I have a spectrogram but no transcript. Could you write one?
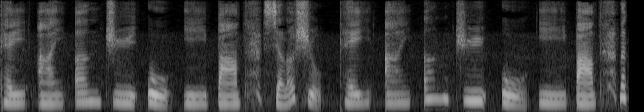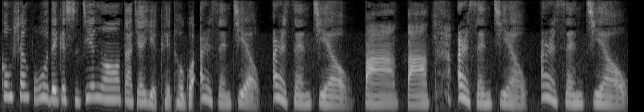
K I N G 五一八，小老鼠。K I N G 五一八，那工商服务的一个时间哦，大家也可以透过二三九二三九八八二三九二三九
